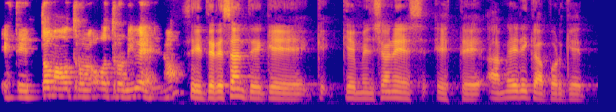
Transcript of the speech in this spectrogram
este, toma otro, otro nivel, ¿no? Sí, interesante que, menciones este, América porque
